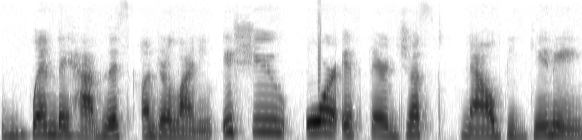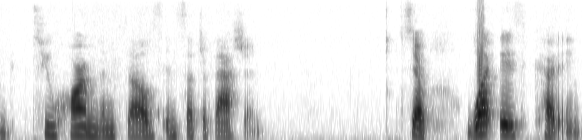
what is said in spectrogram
when they have this underlining issue or if they're just now beginning to harm themselves in such a fashion. So, what is cutting?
